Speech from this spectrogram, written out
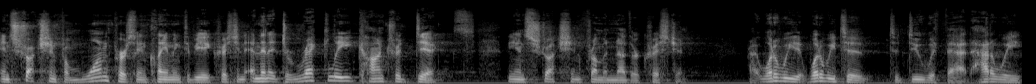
instruction from one person claiming to be a Christian and then it directly contradicts the instruction from another Christian. Right? What are we, what are we to, to do with that? How do we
